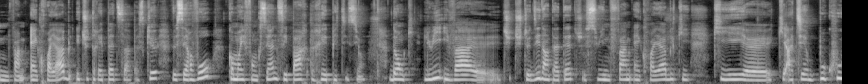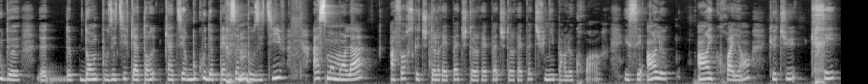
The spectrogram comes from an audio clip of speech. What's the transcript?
une femme incroyable et tu te répètes ça parce que le cerveau, comment il fonctionne, c'est par répétition. Donc, lui, il va, euh, tu, te dis dans ta tête, je suis une femme incroyable qui, qui, euh, qui attire beaucoup de, d'ondes positives, qui, attire, beaucoup de personnes mhm. positives. À ce moment-là, à force que tu te le répètes, tu te le répètes, tu te le répètes, tu finis par le croire. Et c'est en le en y croyant que tu crées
